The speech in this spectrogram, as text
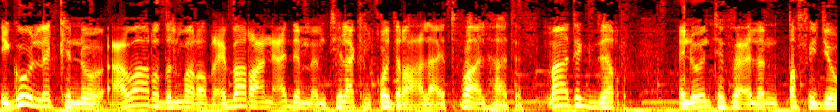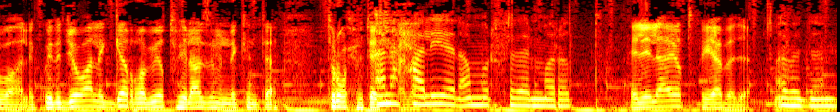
يقول لك إنه عوارض المرض عبارة عن عدم امتلاك القدرة على إطفاء الهاتف، ما تقدر إنه أنت فعلا تطفي جوالك، وإذا جوالك قرب يطفي لازم إنك أنت تروح وتشحنه. أنا حاليا أمر في المرض. اللي لا يطفي ابدا. ابدا.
